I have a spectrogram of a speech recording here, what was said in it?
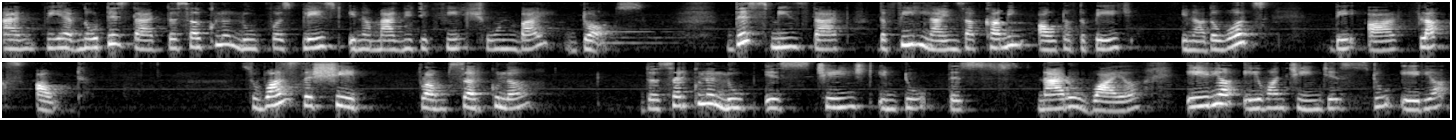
And we have noticed that the circular loop was placed in a magnetic field shown by dots. This means that the field lines are coming out of the page. In other words, they are flux out. So once the shape from circular the circular loop is changed into this narrow wire. Area A1 changes to area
